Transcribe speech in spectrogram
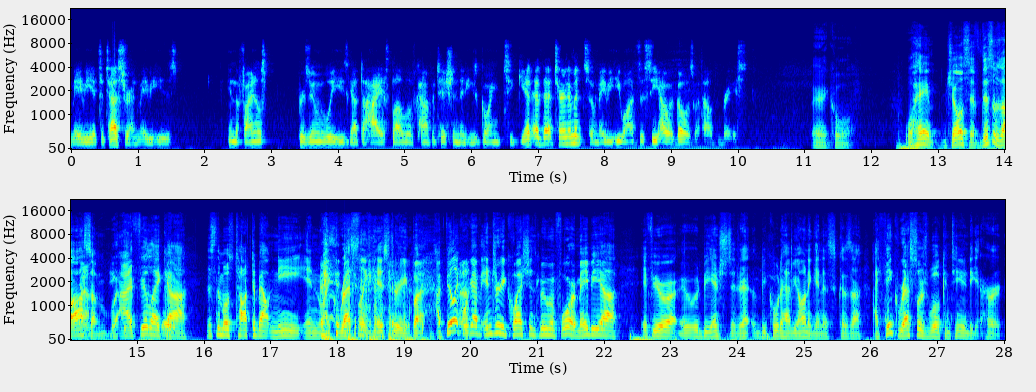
maybe it's a test run maybe he's in the finals presumably he's got the highest level of competition that he's going to get at that tournament so maybe he wants to see how it goes without the brace Very cool. Well, hey, Joseph, this was awesome. thank you. I feel like uh, this is the most talked about knee in like wrestling history. But I feel like we're gonna have injury questions moving forward. Maybe uh, if you're, it would be interested. It would be cool to have you on again, is because uh, I think wrestlers will continue to get hurt.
